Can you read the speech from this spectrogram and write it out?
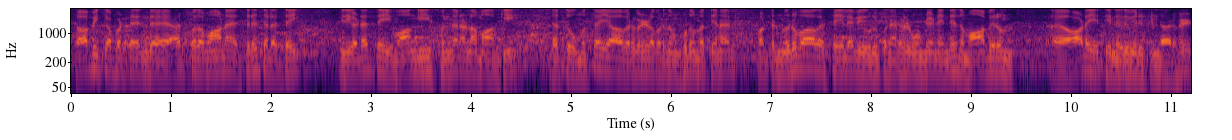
ஸ்தாபிக்கப்பட்ட இந்த அற்புதமான திருத்தலத்தை இது இடத்தை வாங்கி சொந்த நலமாக்கி தத்து முத்தையா அவர்கள் அவரதும் குடும்பத்தினர் மற்றும் நிர்வாக செயலவை உறுப்பினர்கள் ஒன்றிணைந்து இந்த மாபெரும் ஆலயத்தை நிறுவியிருக்கின்றார்கள்.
